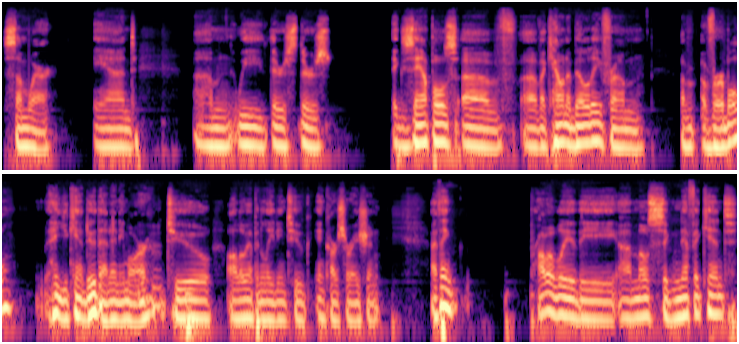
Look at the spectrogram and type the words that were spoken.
somewhere. And um, we there's there's examples of of accountability from a, a, verbal, hey, you can't do that anymore, mm-hmm. to all the way up and leading to incarceration. I think probably the uh, most significant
